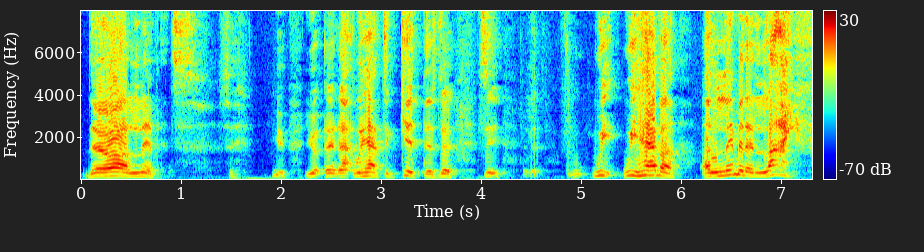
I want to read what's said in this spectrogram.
there are limits. See, you, you, and I, we have to get this. There, see, we, we have a, a limited life.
